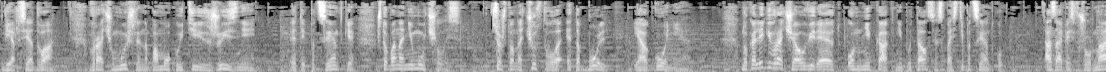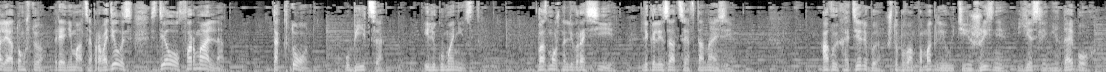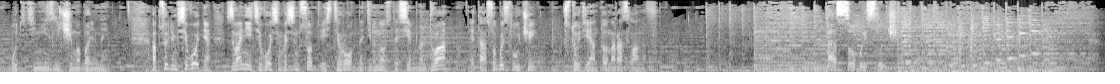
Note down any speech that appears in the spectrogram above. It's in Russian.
Версия 2. Врач умышленно помог уйти из жизни этой пациентки, чтобы она не мучилась. Все, что она чувствовала, это боль и агония. Но коллеги врача уверяют, он никак не пытался спасти пациентку. А запись в журнале о том, что реанимация проводилась, сделал формально. Так кто он? Убийца или гуманист? Возможно ли в России легализация эвтаназии? А вы хотели бы, чтобы вам помогли уйти из жизни, если, не дай бог, будете неизлечимо больны? Обсудим сегодня. Звоните 8 800 200 ровно 9702. Это особый случай. В студии Антона Росланов. Особый случай.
